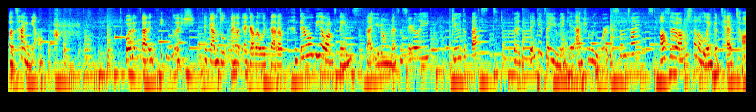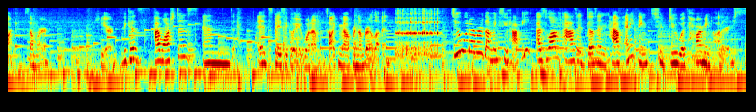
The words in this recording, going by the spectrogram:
a tiny what is that in English? I gotta, I, I gotta look that up. There will be a lot of things that you don't necessarily do the best, but fake it till you make it actually works sometimes. Also, I'm just gonna link a TED Talk somewhere here because I watched this and it's basically what I'm talking about for number 11. Do whatever that makes you happy as long as it doesn't have anything to do with harming others.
